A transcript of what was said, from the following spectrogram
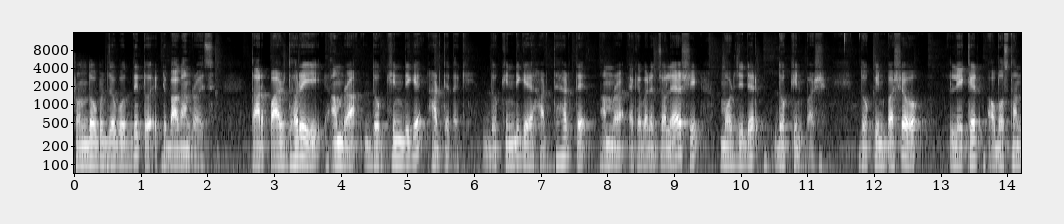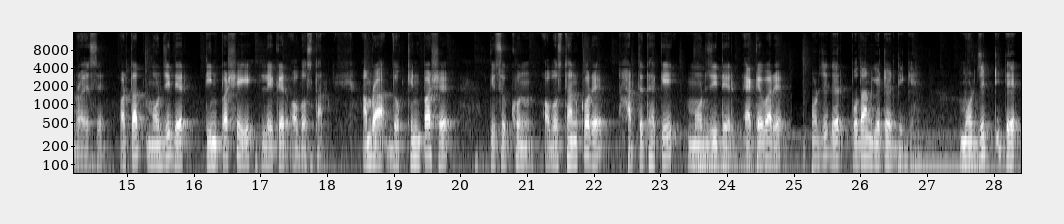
সৌন্দর্যবর্ধিত একটি বাগান রয়েছে। তার পাশ ধরেই আমরা দক্ষিণ দিকে হাঁটতে থাকি। দক্ষিণ দিকে হাঁটতে হাঁটতে আমরা একেবারে চলে আসি মসজিদের দক্ষিণ পাশে। দক্ষিণ পাশেও লেকের অবস্থান রয়েছে, অর্থাৎ মসজিদের তিন পাশেই লেকের অবস্থান। আমরা দক্ষিণ পাশে কিছুক্ষণ অবস্থান করে হাঁটতে থাকি মসজিদের একেবারে মসজিদের প্রধান গেটের দিকে। মসজিদটিতে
